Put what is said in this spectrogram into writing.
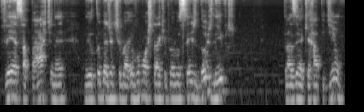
ver essa parte, né? No YouTube a gente vai, eu vou mostrar aqui para vocês dois livros, trazer aqui rapidinho.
